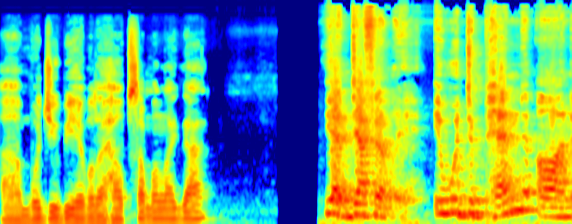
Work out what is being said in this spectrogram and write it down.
um, would you be able to help someone like that? Yeah, definitely. It would depend on.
